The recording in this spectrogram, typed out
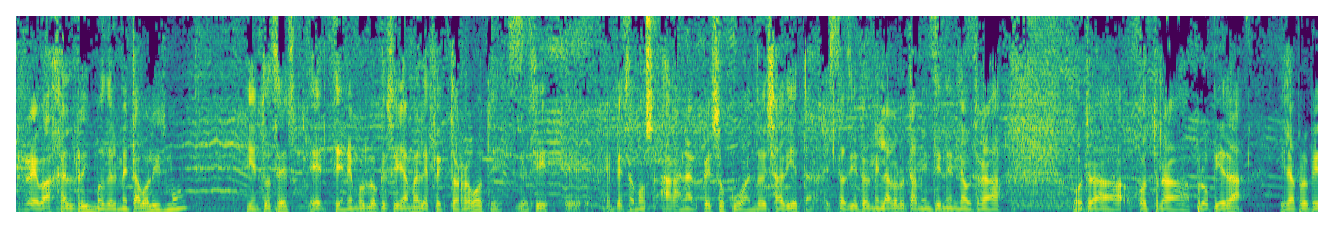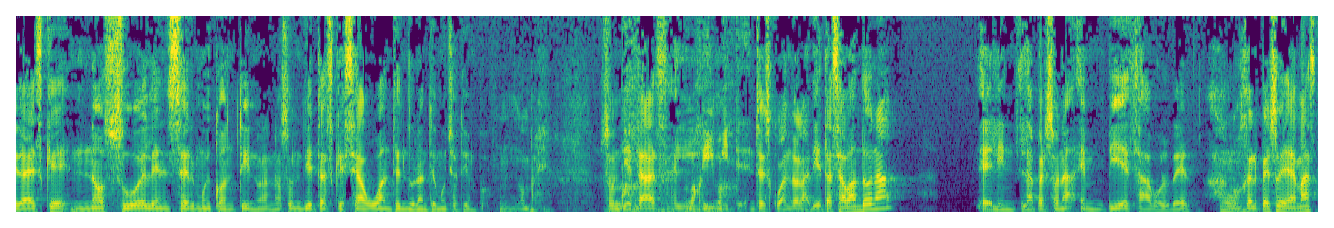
Rebaja el ritmo del metabolismo y entonces eh, tenemos lo que se llama el efecto rebote. Es decir, eh, empezamos a ganar peso cuando esa dieta, estas dietas milagro también tienen la otra, otra, otra propiedad. Y la propiedad es que no suelen ser muy continuas, no son dietas que se aguanten durante mucho tiempo. Mm, Hombre. Son dietas el límite. Entonces, cuando la dieta se abandona, el la persona empieza a volver a Mm. coger peso y además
